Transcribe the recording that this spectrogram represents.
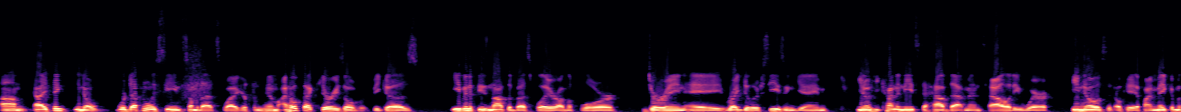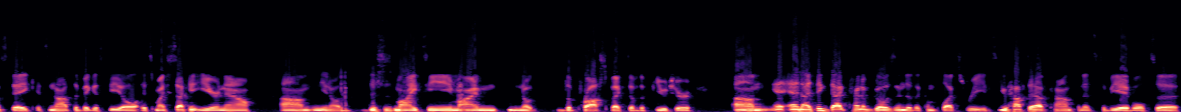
Um, I think you know we're definitely seeing some of that swagger from him. I hope that carries over because even if he's not the best player on the floor during a regular season game, you know he kind of needs to have that mentality where he knows that okay, if I make a mistake, it's not the biggest deal. It's my second year now. Um, you know, this is my team. I'm you know the prospect of the future. Um, and I think that kind of goes into the complex reads. You have to have confidence to be able to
